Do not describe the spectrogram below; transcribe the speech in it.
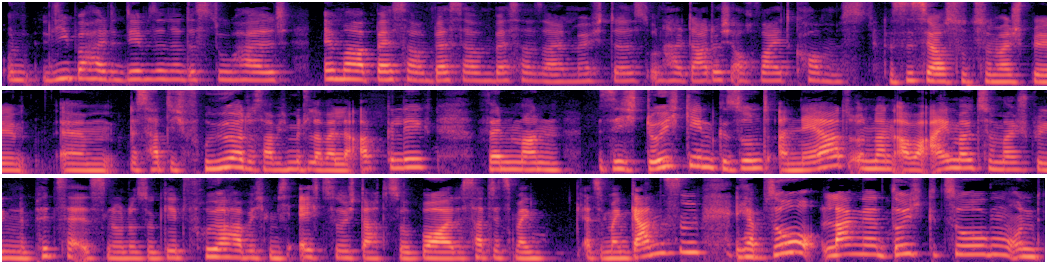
und Liebe halt in dem Sinne, dass du halt immer besser und besser und besser sein möchtest und halt dadurch auch weit kommst. Das ist ja auch so zum Beispiel, ähm, das hatte ich früher, das habe ich mittlerweile abgelegt, wenn man sich durchgehend gesund ernährt und dann aber einmal zum Beispiel eine Pizza essen oder so geht. Früher habe ich mich echt so, ich dachte so, boah, das hat jetzt mein also meinen ganzen, ich habe so lange durchgezogen und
